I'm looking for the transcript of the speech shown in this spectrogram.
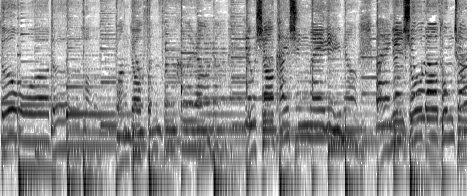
得我的好，忘掉纷纷和扰扰，留下开心每一秒。百年修道同船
